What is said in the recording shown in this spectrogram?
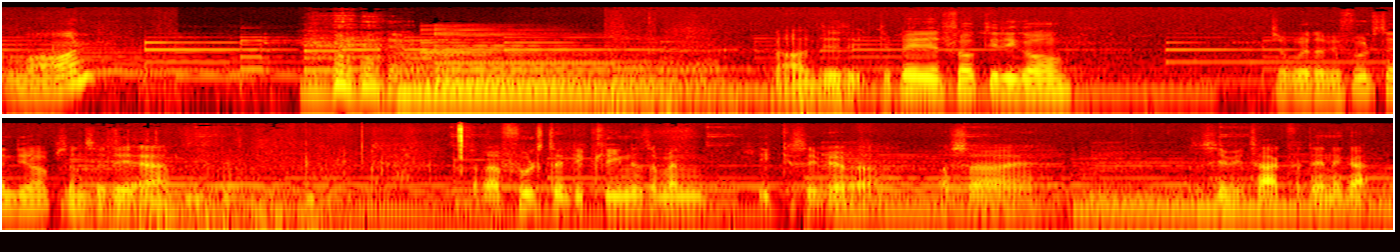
Godmorgen. Nå, vi, det blev lidt fugtigt i går. Så rydder vi fuldstændig op, sådan så det er... Så der er fuldstændig cleanet, så man ikke kan se, vi har været. Og så, øh, og så siger vi tak for denne gang.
